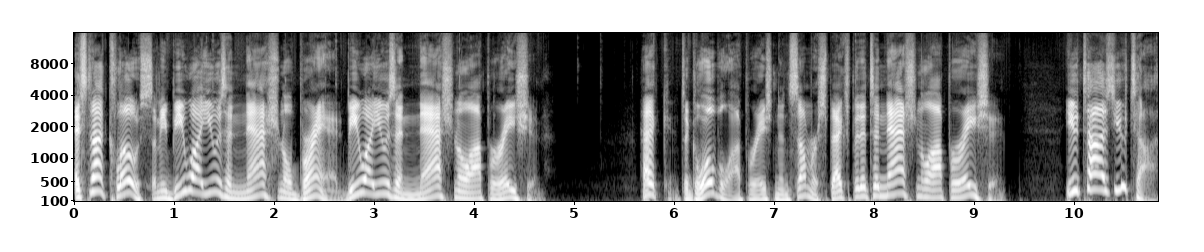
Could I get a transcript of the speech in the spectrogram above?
It's not close. I mean, BYU is a national brand, BYU is a national operation. Heck, it's a global operation in some respects, but it's a national operation. Utah is Utah.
